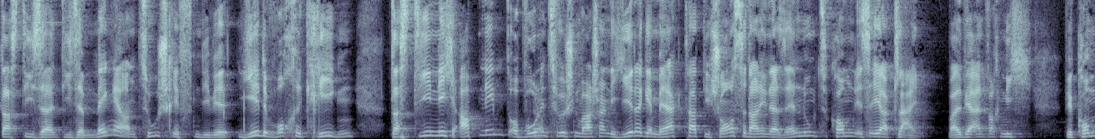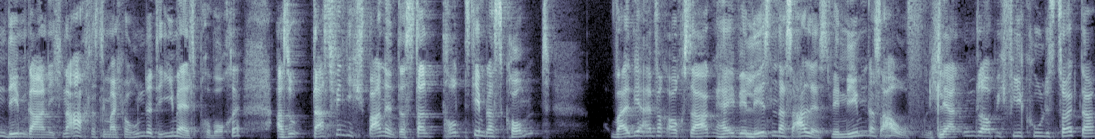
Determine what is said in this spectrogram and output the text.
dass diese, diese Menge an Zuschriften, die wir jede Woche kriegen, dass die nicht abnimmt, obwohl ja. inzwischen wahrscheinlich jeder gemerkt hat, die Chance dann in der Sendung zu kommen, ist eher klein weil wir einfach nicht, wir kommen dem gar nicht nach. Das sind manchmal hunderte E-Mails pro Woche. Also das finde ich spannend, dass dann trotzdem das kommt, weil wir einfach auch sagen, hey, wir lesen das alles, wir nehmen das auf. Und ich lerne unglaublich viel cooles Zeug da,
